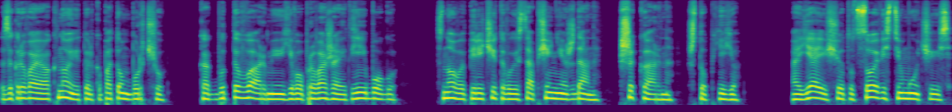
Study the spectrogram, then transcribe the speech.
Закрываю окно и только потом бурчу. Как будто в армию его провожает, ей-богу. Снова перечитываю сообщение Жданы. Шикарно, чтоб ее. А я еще тут совестью мучаюсь.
